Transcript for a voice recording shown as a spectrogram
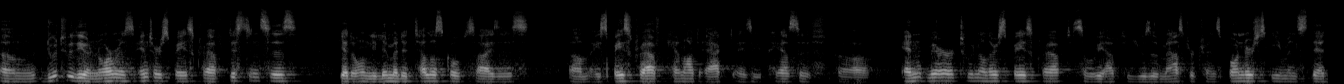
Um, due to the enormous inter-spacecraft distances, yet only limited telescope sizes, um, a spacecraft cannot act as a passive uh, end mirror to another spacecraft, so we have to use a master transponder scheme instead,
